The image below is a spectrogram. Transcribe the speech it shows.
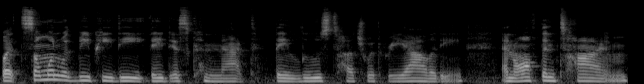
But someone with bpd they disconnect they lose touch with reality. And oftentimes,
